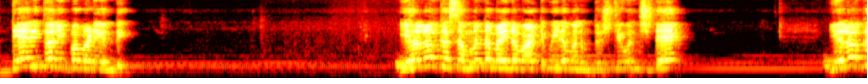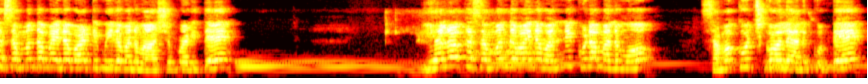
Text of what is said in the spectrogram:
దేనితో నింపబడి ఉంది. యలోక సంబంధమైన వాటి మీద మనం దృష్టి ఉంచితే యలోక సంబంధమైన వాటి మీద మనం ఆశపడితే యలోక సంబంధమైనవన్నీ కూడా మనము సమకూర్చుకోవాలి అనుకుంటే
